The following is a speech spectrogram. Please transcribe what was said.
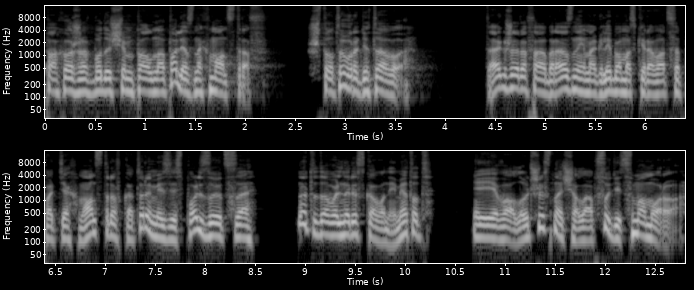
Похоже, в будущем полно полезных монстров. Что-то вроде того. Также рафообразные могли бы маскироваться под тех монстров, которыми здесь пользуются, но это довольно рискованный метод, и его лучше сначала обсудить с Маморо.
